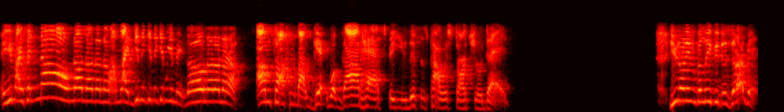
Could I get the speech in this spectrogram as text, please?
and you might say, no, no, no, no, no. I'm like, give me, give me, give me, give me. No, no, no, no, no. I'm talking about get what God has for you. This is power start your day. You don't even believe you deserve it.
